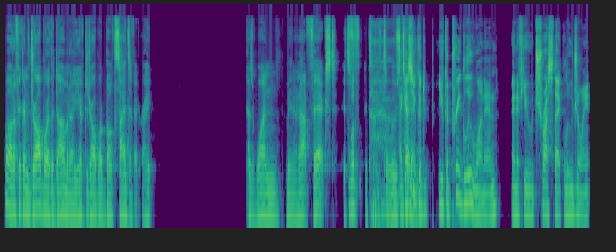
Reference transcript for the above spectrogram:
Well, and if you're going to draw bore the domino, you have to draw bore both sides of it, right? Because one, I mean, they're not fixed. It's Well, it's, it's a loose. I guess you could you could pre-glue one in, and if you trust that glue joint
